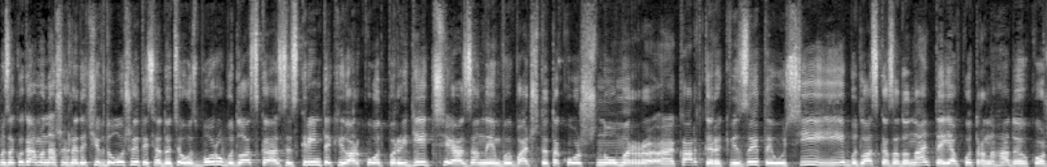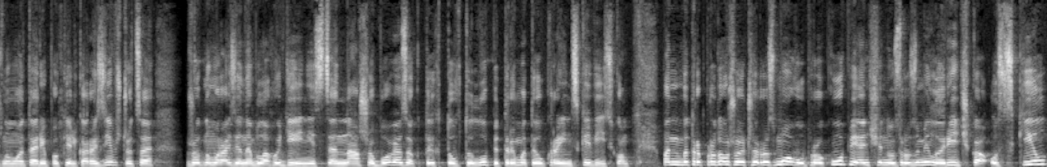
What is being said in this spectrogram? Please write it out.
Ми закликаємо наших глядачів долучитися до цього збору. Будь ласка, заскріньте QR-код, перейдіть е, за ним. Ви бачите також номер е, картки, реквізити усі. І, будь ласка, задонатьте. Я вкотре нагадую в кожному етері по кілька разів, що це в жодному разі не благодійність. Це наш обов'язок тих, хто в тилу підтримати українське військо. Пане Дмитро, продовжуючи розмову про Куп'янщину, зрозуміло, річка Оскіл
